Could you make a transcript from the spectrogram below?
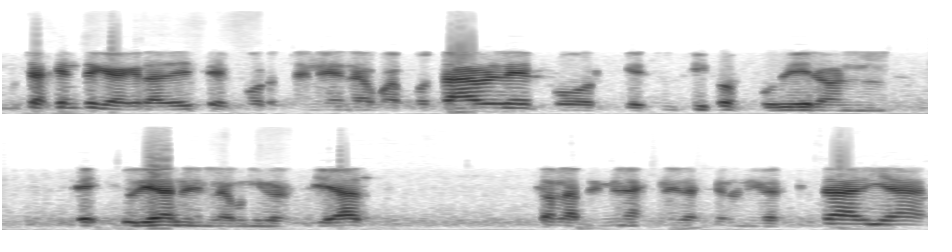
mucha gente que agradece por tener agua potable, porque sus hijos pudieron estudiar en la universidad, son la primera generación universitaria,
